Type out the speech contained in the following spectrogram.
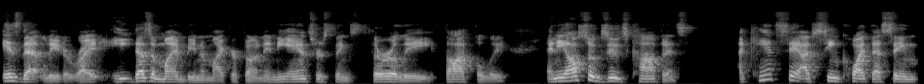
is that leader, right? He doesn't mind being a microphone and he answers things thoroughly, thoughtfully. And he also exudes confidence. I can't say I've seen quite that same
